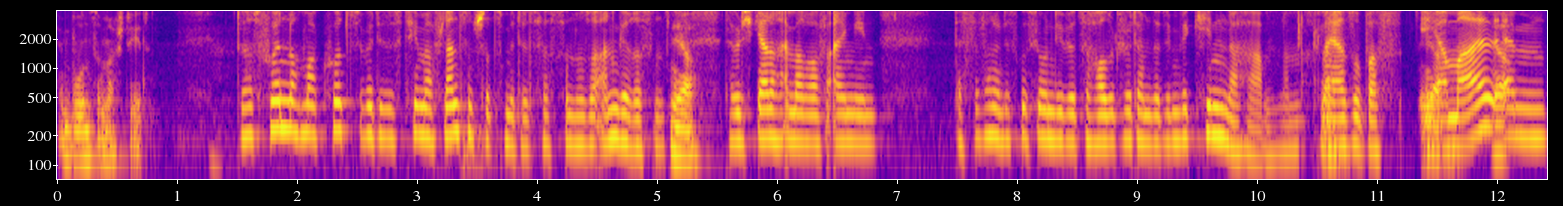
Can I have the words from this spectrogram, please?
im Wohnzimmer steht. Du hast vorhin noch mal kurz über dieses Thema Pflanzenschutzmittel, das hast du nur so angerissen. Ja. Da würde ich gerne noch einmal drauf eingehen. Das ist eine Diskussion, die wir zu Hause geführt haben, seitdem wir Kinder haben. Dann macht man ja sowas eher ja. mal. Ja. Ähm,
